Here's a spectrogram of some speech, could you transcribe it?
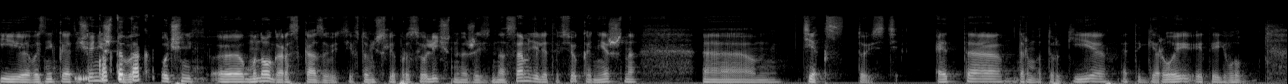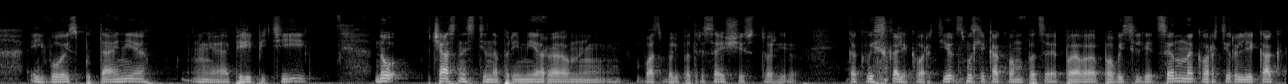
И возникает ощущение, ну, что вы так. очень э, много рассказываете, в том числе про свою личную жизнь. На самом деле это все, конечно, э, текст, то есть это драматургия, это герой, это его, его испытания, э, перипетии. Но частности, например, эм, у вас были потрясающие истории, как вы искали квартиру, в смысле, как вам повысили цены на квартиру, или как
